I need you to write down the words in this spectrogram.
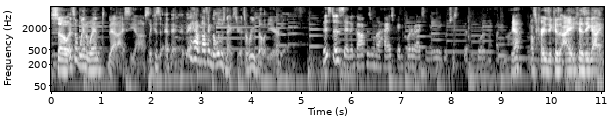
So it's a win-win that I see, honestly, because they have nothing to lose next year. It's a rebuild year. This does say that Goff is one of the highest paid quarterbacks in the league, which is that blows my fucking mind. Yeah, that's crazy because I because he got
